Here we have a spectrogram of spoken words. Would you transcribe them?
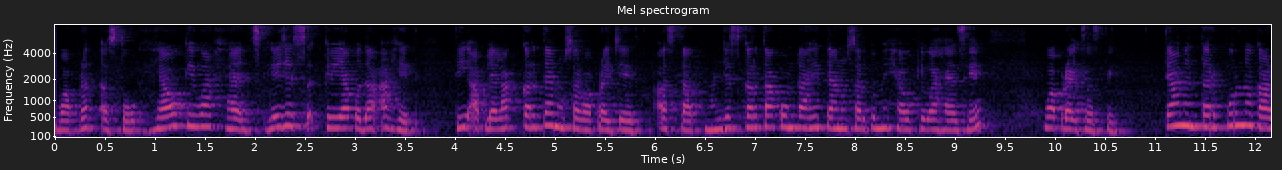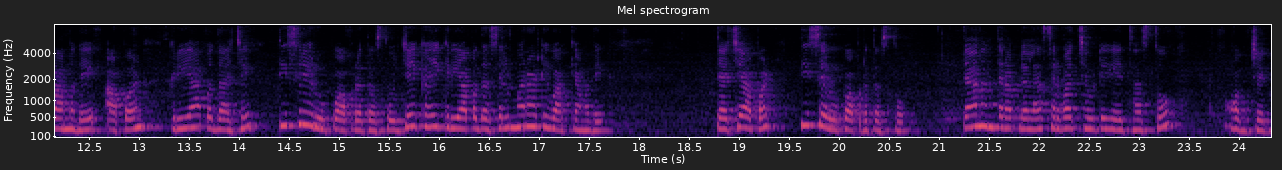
वापरत असतो. ह्याव किंवा हॅज हे जे स क्रियापदं आहेत ती आपल्याला कर्त्यानुसार वापरायचे असतात. म्हणजेच कर्ता कोणता आहे त्यानुसार तुम्ही ह्याव किंवा हॅज हे वापरायचं असते. त्यानंतर पूर्ण काळामध्ये आपण क्रियापदाचे तिसरे रूप वापरत असतो. जे काही क्रियापद असेल मराठी वाक्यामध्ये त्याचे आपण तिसरे रूप वापरत असतो. त्यानंतर आपल्याला सर्वात शेवटी घ्यायचा असतो ऑब्जेक्ट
